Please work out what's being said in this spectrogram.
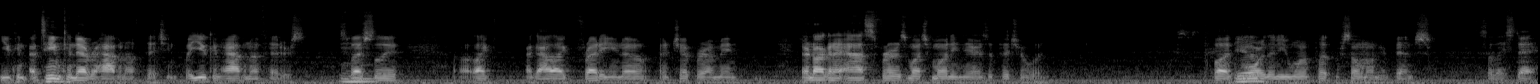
you can a team can never have enough pitching, but you can have enough hitters, Mhm. especially uh, like a guy like Freddie, you know, and Chipper. I mean, they're not gonna ask for as much money near as a pitcher would, but Yeah. more than you want to put for someone on your bench, so they stay.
